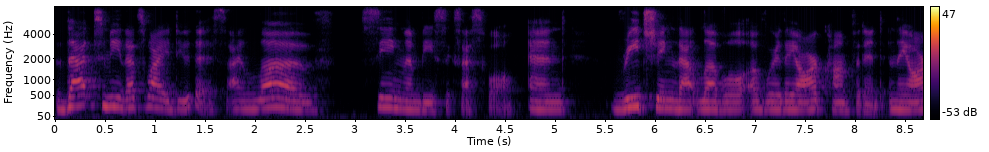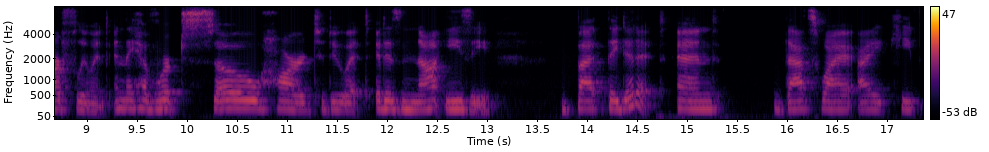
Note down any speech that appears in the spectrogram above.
that to me, that's why I do this. I love seeing them be successful. And reaching that level of where they are confident and they are fluent and they have worked so hard to do it. It is not easy, but they did it. And that's why I keep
